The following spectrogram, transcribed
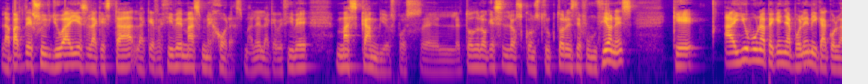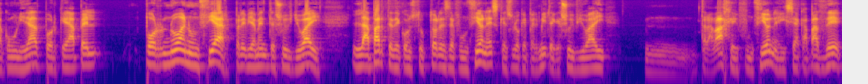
la parte de Swift UI es la que está, la que recibe más mejoras, ¿vale? La que recibe más cambios, pues todo lo que es los constructores de funciones, que ahí hubo una pequeña polémica con la comunidad porque Apple, por no anunciar previamente Swift UI la parte de constructores de funciones, que es lo que permite que Swift UI mm, trabaje y funcione y sea capaz de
